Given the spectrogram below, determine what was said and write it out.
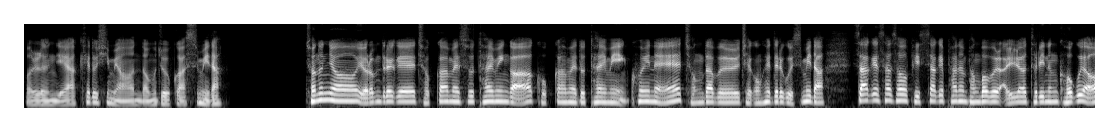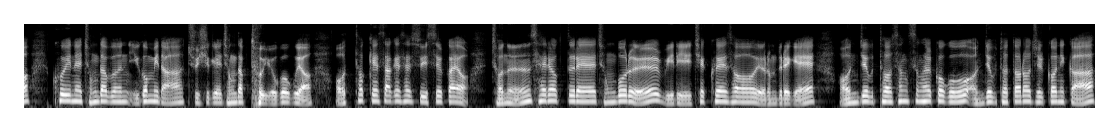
얼른 예약해 두시면 너무 좋을 것 같습니다. 저는요, 여러분들에게 저가 매수 타이밍과 고가 매도 타이밍, 코인의 정답을 제공해드리고 있습니다. 싸게 사서 비싸게 파는 방법을 알려드리는 거고요. 코인의 정답은 이겁니다. 주식의 정답도 요거고요. 어떻게 싸게 살 수 있을까요? 저는 세력들의 정보를 미리 체크해서 여러분들에게 언제부터 상승할 거고 언제부터 떨어질 거니까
